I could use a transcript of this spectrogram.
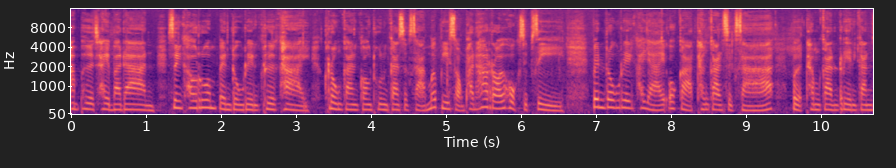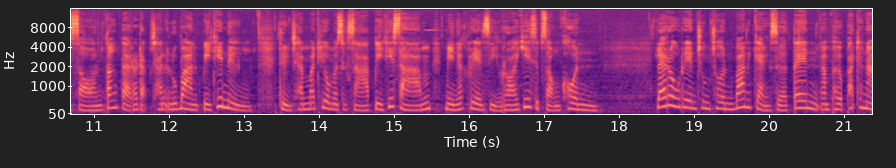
อำเภอชัยบาดาล ซึ่งเข้าร่วมเป็นโรงเรียนเครือข่าย โครงการกองทุนการศึกษาเมื่อปี 2564 เป็นโรงเรียนขยายโอกาสทางการศึกษา เปิดทำการเรียนการสอนตั้งแต่ระดับชั้นอนุบาลปีที่ 1 ถึงชั้นมัธยมศึกษาปีที่ 3 มีนักเรียน 422 คน และโรงเรียนชุมชนบ้านแก่งเสือเต้น อำเภอพัฒนา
